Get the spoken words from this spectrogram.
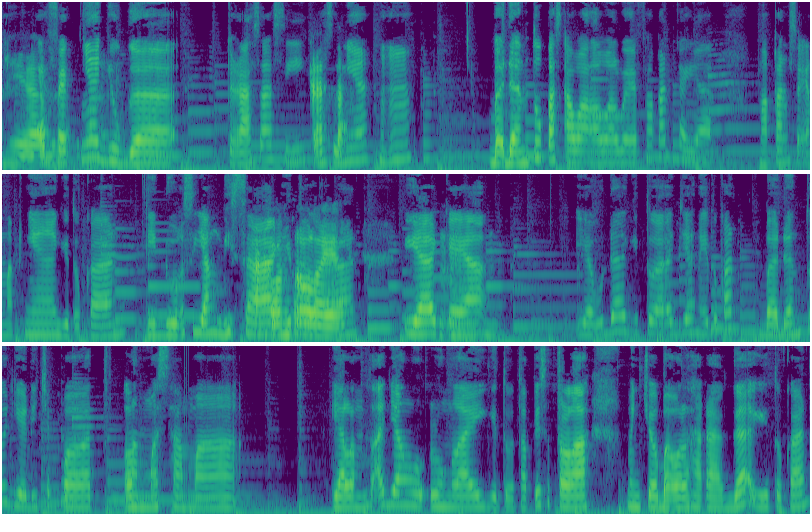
yeah, efeknya bener. juga terasa sih maksudnya badan tuh pas awal-awal WFH kan kayak makan seenaknya gitu kan. Tidur siang bisa gitu Kontrol gitu kan. Iya ya. kayak ya udah gitu aja. Nah itu kan badan tuh jadi cepet lemes sama ya lemes aja lunglai gitu. Tapi setelah mencoba olahraga gitu kan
